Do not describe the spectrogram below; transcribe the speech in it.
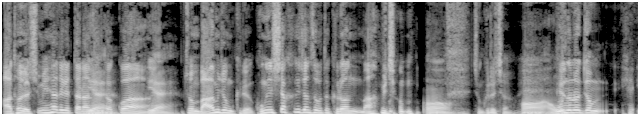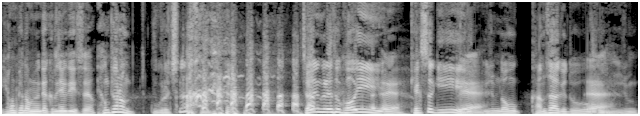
아, 더 열심히 해야 되겠다라는 예. 생각과 예. 좀 마음이 좀 그래요. 공연 시작하기 전서부터 그런 마음이 좀, 어. 좀 그렇죠. 예. 어, 오늘은 좀 형- 형편없는데 그런 얘기도 있어요? 형편없고 그렇지는 않습니다. 저희는 그래서 거의 예. 객석이 예. 요즘 너무 감사하게도 예. 요즘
